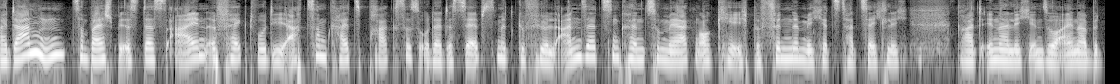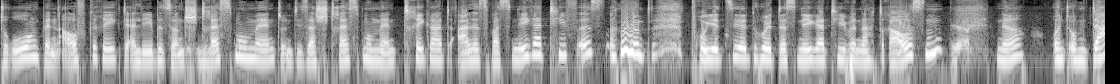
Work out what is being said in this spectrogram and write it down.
weil dann zum Beispiel ist das ein Effekt, wo die Achtsamkeitspraxis oder das Selbstmitgefühl ansetzen können, zu merken, okay, ich befinde mich jetzt tatsächlich gerade innerlich in so einer Bedrohung, bin aufgeregt, erlebe so einen Stressmoment und dieser Stressmoment triggert alles, was negativ ist und projiziert, holt das Negative nach draußen. Ja. Ne? Und um da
